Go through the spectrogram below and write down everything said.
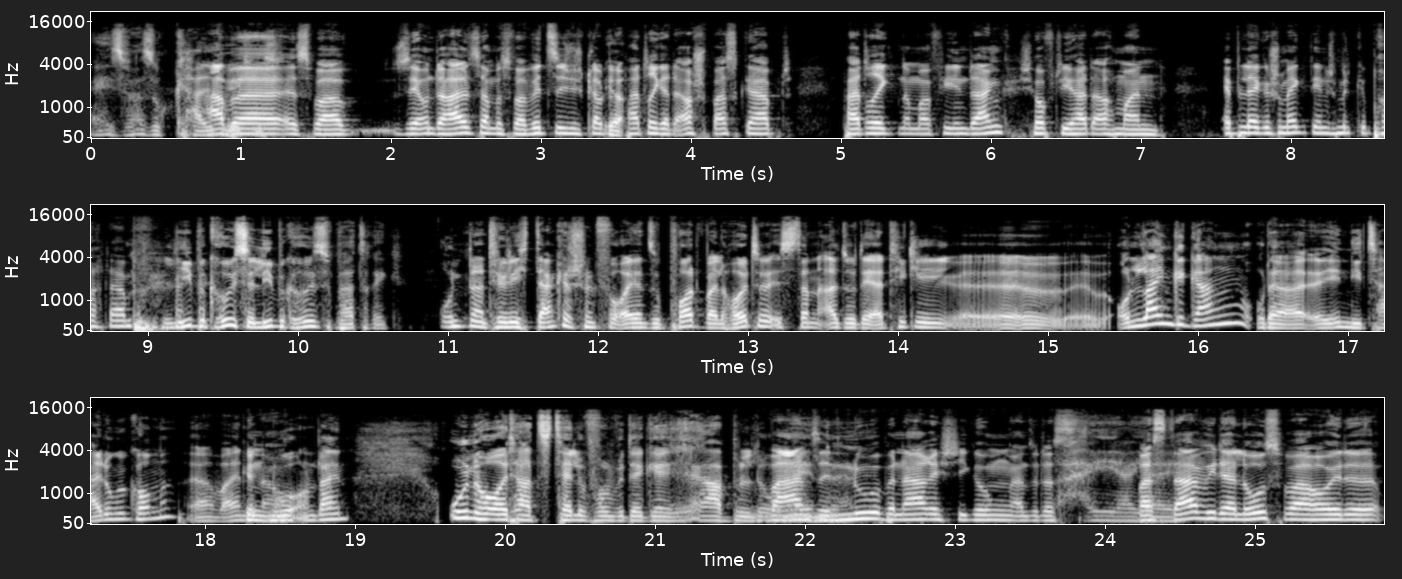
Ey, es war so kalt. Aber wirklich. es war sehr unterhaltsam, es war witzig. Ich glaube, Ja. der Patrick hat auch Spaß gehabt. Patrick, nochmal vielen Dank. Ich hoffe, dir hat auch mein Äppler geschmeckt, den ich mitgebracht habe. Liebe Grüße, liebe Grüße, Patrick. Und natürlich Dankeschön für euren Support, weil heute ist dann also der Artikel äh, online gegangen oder in die Zeitung gekommen. Ja, war ja nicht Genau. nur online. Und heute hat's Telefon wieder gerappelt. Wahnsinn, nur Benachrichtigungen. Also das, Ei, ei, was ei. da wieder los war heute,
